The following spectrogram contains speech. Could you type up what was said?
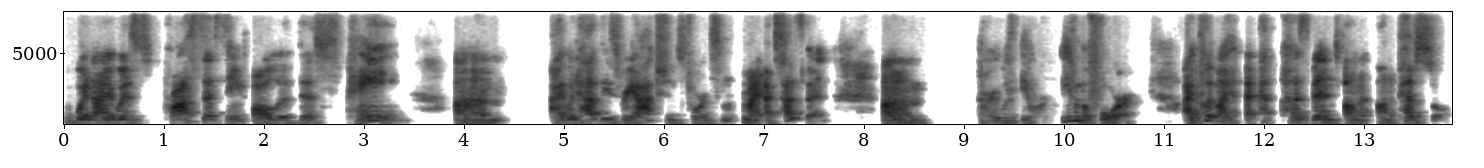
when I was processing all of this pain, um, I would have these reactions towards my ex-husband. Um, or it was even before. I put my husband on a on a pedestal.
